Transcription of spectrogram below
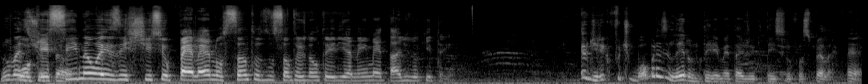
Não vai Porque se não existisse o Pelé no Santos, o Santos não teria nem metade do que tem. Eu diria que o futebol brasileiro não teria metade do que tem se não fosse Pelé. É.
